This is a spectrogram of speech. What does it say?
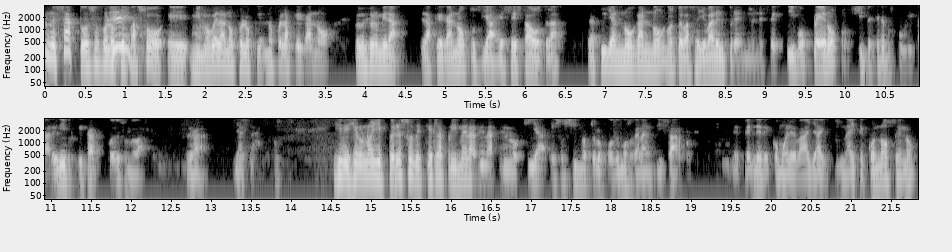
Bueno, exacto, eso fue lo que pasó. Eh, mi novela no fue, lo que, no fue la que ganó, pero me dijeron, mira, la que ganó, pues ya es esta otra. La tuya no ganó, no te vas a llevar el premio en efectivo, pero sí te queremos publicar el libro. Dije, con eso me basta. O sea, ya está. Y me dijeron, oye, pero eso de que es la primera de una trilogía, eso sí no te lo podemos garantizar, porque depende de cómo le vaya y pues nadie te conoce, ¿no?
